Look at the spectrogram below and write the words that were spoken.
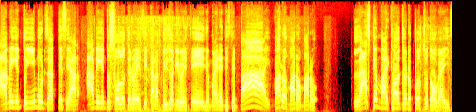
আমি কিন্তু ইমুট যাচ্তেছি আর আমি কিন্তু সোলোতে রয়েছি তারা দুইজনই রয়েছে। এই যে মাইরা দিচ্ছে বাই মারো মারো মারো। লাস্টে মার খাওয়ার জন্য প্রস্তুত হও গাইস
